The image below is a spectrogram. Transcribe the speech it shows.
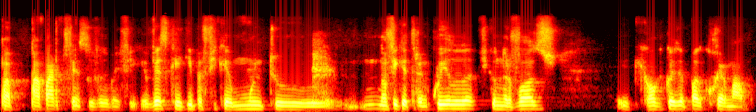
para, para, a parte defensiva do Benfica. Vê-se que a equipa fica muito. não fica tranquila, ficam nervosos e que qualquer coisa pode correr mal.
